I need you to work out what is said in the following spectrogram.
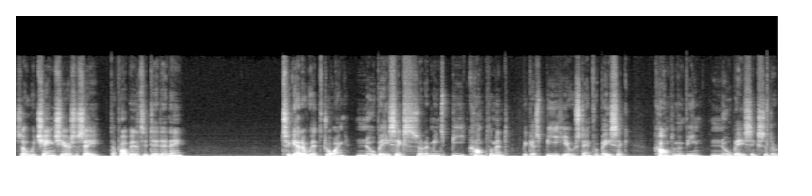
So we change here to say the probability of Dene together with drawing no basics, so that means B complement, because B here will stand for basic, complement being no basics, so the,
